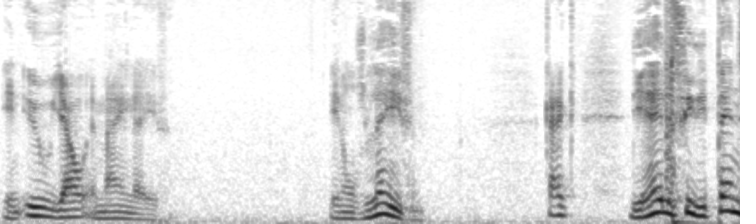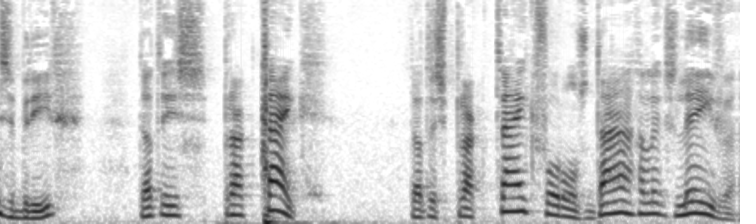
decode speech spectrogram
in uw, jouw en mijn leven. In ons leven. Kijk, die hele Filipense brief, dat is praktijk. Dat is praktijk voor ons dagelijks leven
